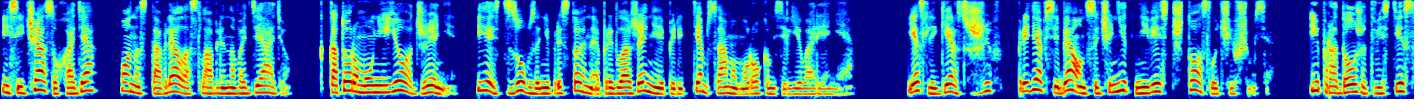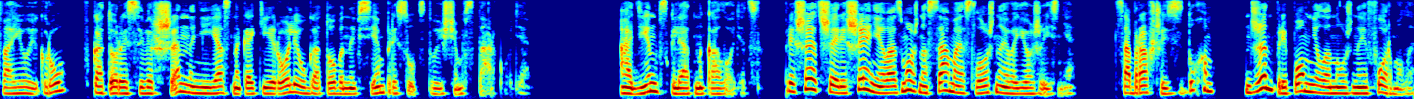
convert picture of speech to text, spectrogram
И сейчас, уходя, он оставлял ослабленного дядю, к которому у нее, Дженни, есть зуб за непристойное предложение перед тем самым уроком зельеварения. Если Герс жив, придя в себя, он сочинит невесть что о случившемся и продолжит вести свою игру, в которой совершенно неясно, какие роли уготованы всем присутствующим в Старквуде. Один взгляд на колодец. Пришедшее решение, возможно, самое сложное в ее жизни. Собравшись с духом, Джен припомнила нужные формулы.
